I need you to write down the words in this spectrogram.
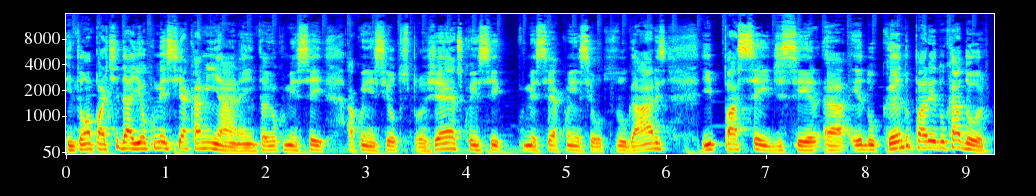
Então a partir daí eu comecei a caminhar, né? Então eu comecei a conhecer outros projetos, conheci, comecei a conhecer outros lugares e passei de ser uh, educando para educador.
